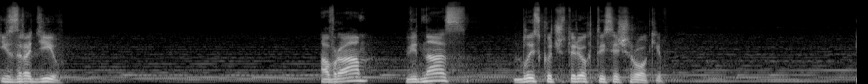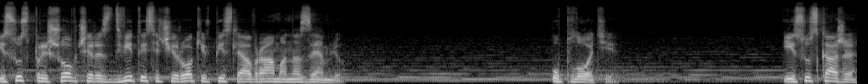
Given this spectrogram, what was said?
і зрадів. Авраам від нас близько чотирьох тисяч років. Ісус прийшов через дві тисячі років після Авраама на землю у плоті. Ісус каже:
